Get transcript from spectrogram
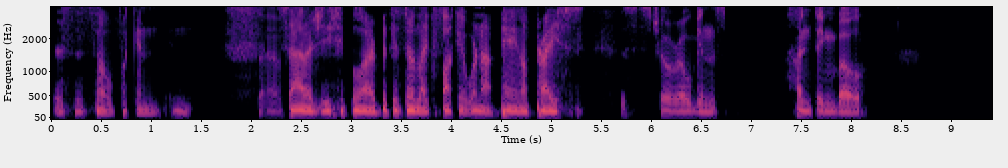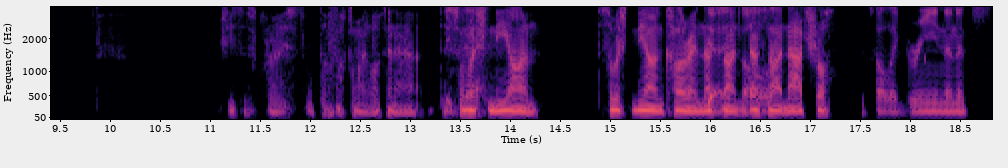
This is so fucking So savage these people are because they're like, fuck it, we're not paying a price. this is Joe Rogan's hunting bow. Jesus Christ, what the fuck am I looking at? There's so much neon, so much neon coloring. That's Yeah, not it's that's not natural. It's all like green, and it's.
